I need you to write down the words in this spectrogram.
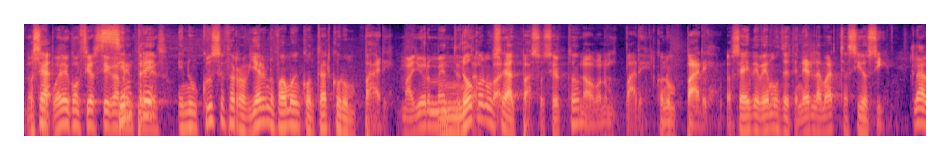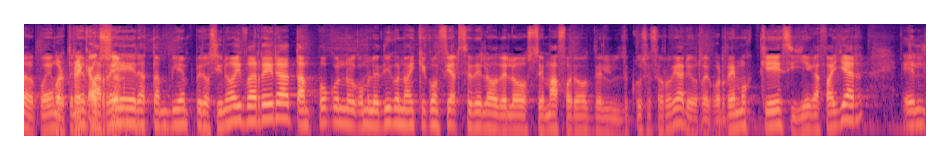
No o sea, se puede confiar ciegamente siempre en eso. en un cruce ferroviario nos vamos a encontrar con un pare. Mayormente No con un al paso, ¿cierto? No, con un pare. Con un pare. O sea, ahí debemos detener la marcha sí o sí. Claro, podemos Por tener precaución. barreras también, pero si no hay barrera, tampoco, no- como les digo, no hay que confiarse de, lo, de los semáforos del, del cruce ferroviario. Recordemos que si llega a fallar, el,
